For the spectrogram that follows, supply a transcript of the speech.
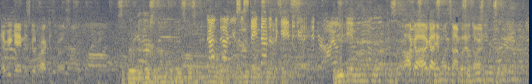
every game is good practice for us. Security personnel sa first person That, that you sustained that in the game. Did you hit your eye on the game? I got I got hit one time, but it was alright.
